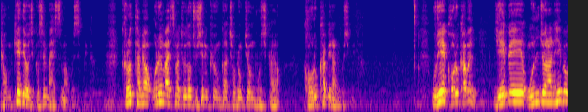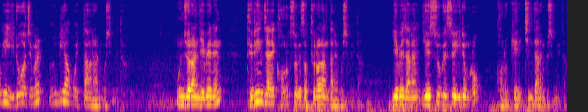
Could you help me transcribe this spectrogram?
병쾌되어질 것을 말씀하고 있습니다. 그렇다면 오늘 말씀을 들어 주시는 교훈과 적용점은 무엇일까요? 거룩함이라는 것입니다. 우리의 거룩함은 예배의 온전한 회복이 이루어짐을 의미하고 있다라는 것입니다. 온전한 예배는 드린 자의 거룩 속에서 드러난다는 것입니다. 예배자는 예수 그리스도의 이름으로 거룩해진다는 것입니다.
